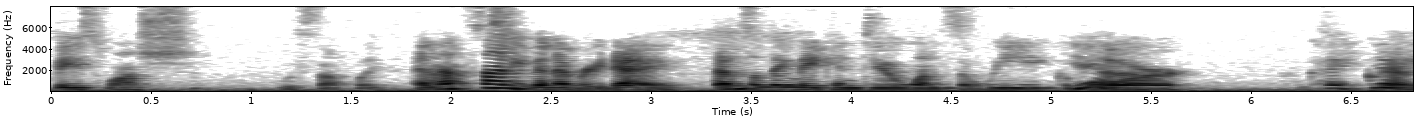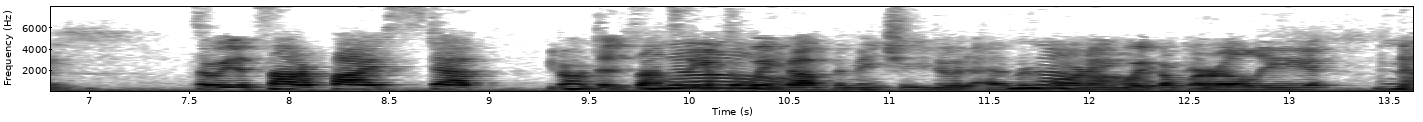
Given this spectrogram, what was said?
face wash with stuff like that. And that's not even every day. That's mm-hmm. something they can do once a week yeah. or. Okay, great. Yeah. So it's not a five step. You don't have to. It's not no. something you have to wake up and make sure you do it every no. morning. Wake up early. No.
